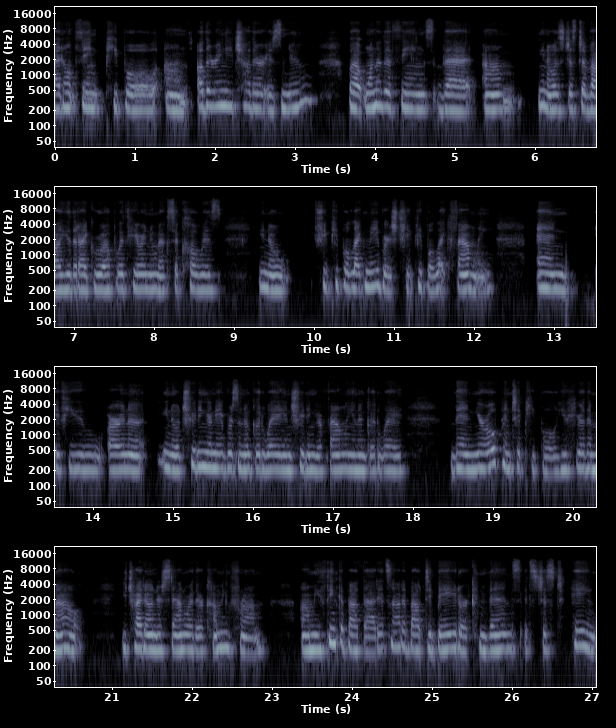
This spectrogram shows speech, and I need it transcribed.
I don't think people um, othering each other is new, but one of the things that, um, you know, is just a value that I grew up with here in New Mexico is, you know, treat people like neighbors, treat people like family. And if you are in a, you know, treating your neighbors in a good way and treating your family in a good way, then you're open to people, you hear them out, you try to understand where they're coming from um, you think about that. It's not about debate or convince. It's just, hey,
